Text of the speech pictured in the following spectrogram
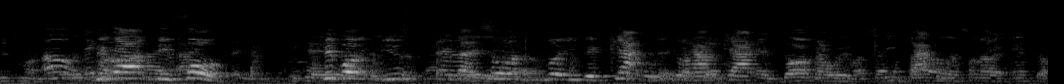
This month. Oh, they Because before, people used, and like some of the people, use the cat, we used to have cat and dog that would be backing when somebody enter.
